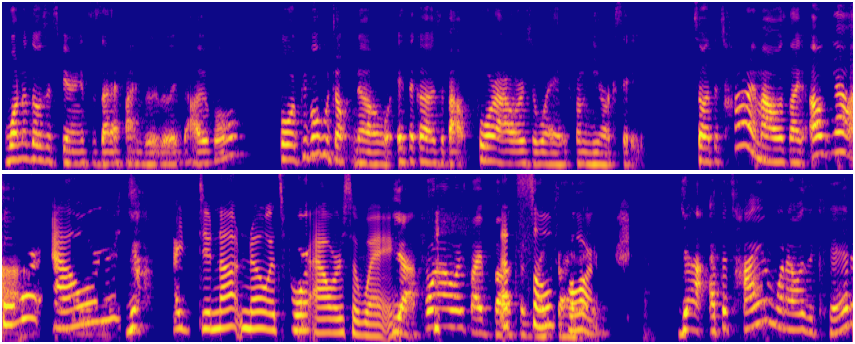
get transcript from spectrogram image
one of those experiences that I find really, really valuable. For people who don't know, Ithaca is about four hours away from New York City. So at the time, I was like, oh, yeah. Four hours? Yeah. I did not know it's four hours away. Yeah, four hours by bus. That's so far. Yeah, at the time when I was a kid,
